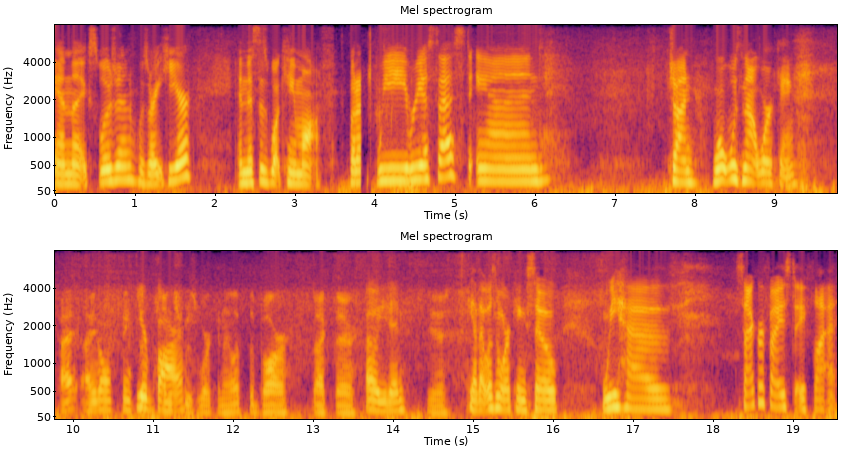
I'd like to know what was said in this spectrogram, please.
and the explosion was right here, and this is what came off. But we reassessed, and John, what was not working? I, I don't think Your the punch bar. was working. I left the bar back there. Oh, you did? Yeah. yeah that wasn't working so we have sacrificed a flat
